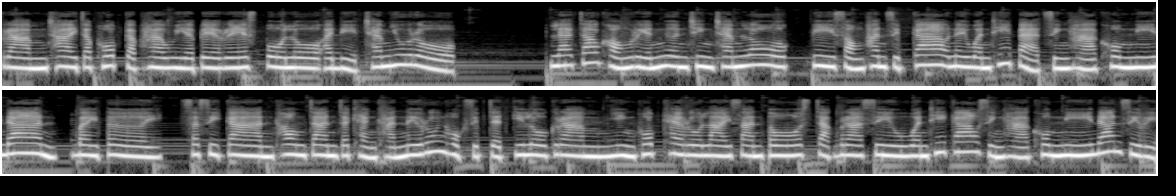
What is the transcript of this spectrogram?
กรัม ชายจะพบกับฮาเวียร์ เปเรส โปโล อดีตแชมป์ยุโรป และเจ้าของเหรียญเงินชิงแชมป์โลก ปี 2019 ในวันที่ 8 สิงหาคมนี้ด้าน ใบเตย ศศิกานต์ ทองจันทร์จะแข่งขันในรุ่น 67 กิโลกรัม ยิงพบแคโรไลน์ซานโตส จากบราซิลวันที่ 9 สิงหาคมนี้ด้านสิริ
